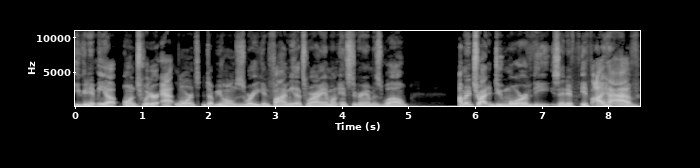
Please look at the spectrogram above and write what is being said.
You can hit me up on Twitter at Lawrence W. Holmes is where you can find me. That's where I am on Instagram as well. I'm going to try to do more of these. And if if I have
